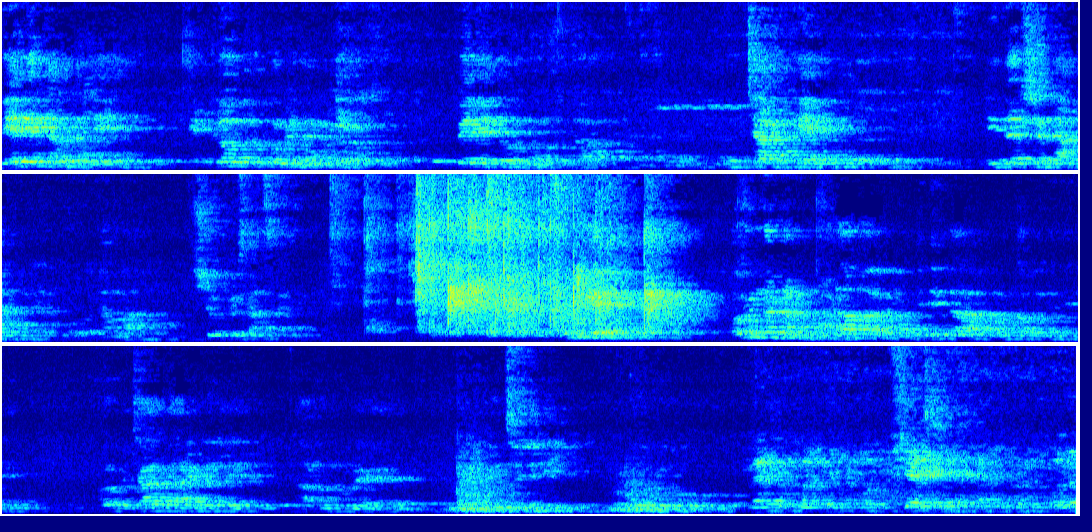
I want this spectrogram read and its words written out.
ಬೇರೆ ಥರದಲ್ಲಿ ಎಷ್ಟೋ ಬದುಕೊಳ್ಳೋದಕ್ಕೆ ಬೇರೆ ಅನ್ನುವಂಥ ವಿಚಾರಕ್ಕೆ ನಿದರ್ಶನ ನಮ್ಮ ಶಿವಪ್ರಸಾದ್ ಸರ್. ಅವರಿಗೆ ಅವರನ್ನು ನಾನು ಬಹಳ ಇದರಿಂದ ನೋಡ್ತಾ ಬಂದಿದ್ದೀನಿ. ಅವರ ವಿಚಾರಧಾರೆಗಳಲ್ಲಿ ನಾನು ನಾನು ಮುಂಚಿದ್ದೀನಿ ಅವರು ನನಗೆ ಬಹಳ ತುಂಬ ಖುಷಿ ಆಗ್ತಿದೆ ಒಳ್ಳೆ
